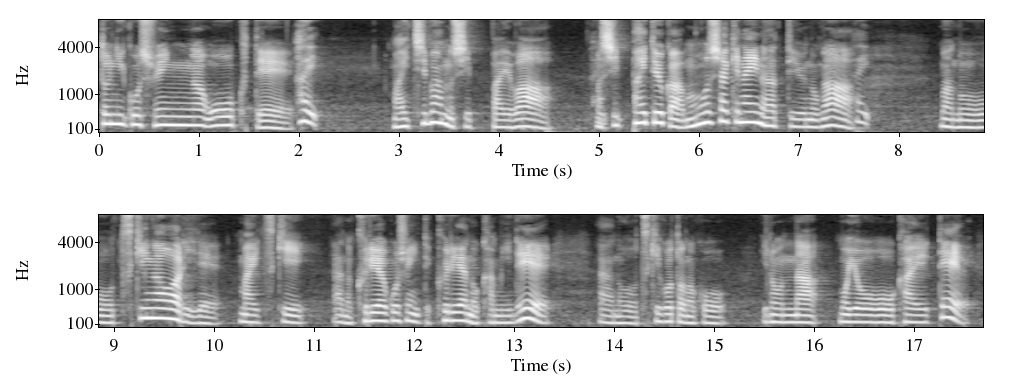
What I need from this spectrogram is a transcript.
当に御朱印が多くて、はい。まあ、一番の失敗は、まあ、失敗というか申し訳ないなっていうのが、はい。まあ、あの月替わりで毎月あのクリア御朱印ってクリアの紙であの月ごとのこういろんな模様を変えて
